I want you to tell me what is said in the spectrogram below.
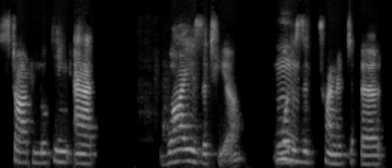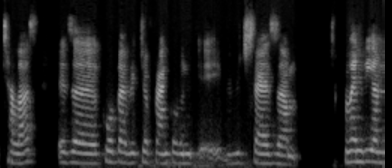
start looking at why is it here? Mm. what is it trying to t- uh, tell us? There's a quote by Viktor Frankl which says um, when we are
